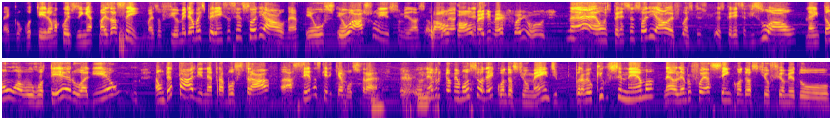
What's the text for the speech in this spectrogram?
né, que o roteiro é uma coisinha, mas assim, mas o filme ele é uma experiência sensorial, né, eu, eu acho isso mesmo. O é Tal uma qual o Mad Max Fury Road. né, é uma experiência sensorial, é uma experiência- visual, né? Então o, o roteiro ali é um, é um detalhe, né, para mostrar as cenas que ele quer mostrar. Eu, eu lembro que eu me emocionei quando eu assisti o Mandy para ver o que o cinema, né? Eu lembro foi assim quando eu assisti o filme do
